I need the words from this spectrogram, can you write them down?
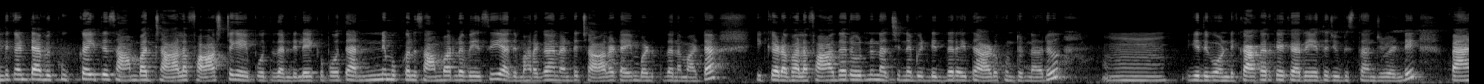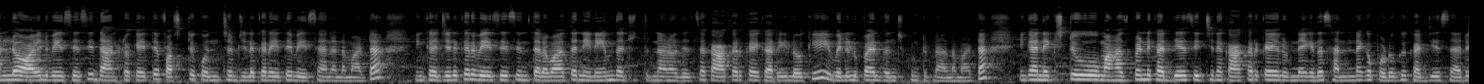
ఎందుకంటే అవి కుక్ అయితే సాంబార్ చాలా ఫాస్ట్గా అయిపోతుందండి. లేకపోతే అన్ని ముక్కలు సాంబార్లో వేసి అది మరగానంటే చాలా టైం పడుతుంది ఇక్కడ వాళ్ళ ఫాదరు నా చిన్న బిడ్డ ఇద్దరు అయితే ఆడుకుంటున్నారు ఇదిగోండి కాకరకాయ కర్రీ అయితే చూపిస్తాను చూడండి. ప్యాన్లో ఆయిల్ వేసేసి దాంట్లోకి అయితే ఫస్ట్ కొంచెం జీలకర్ర అయితే వేసానన్నమాట. ఇంకా జీలకర్ర వేసేసిన తర్వాత నేనేం దంచుతున్నానో తెలుసా? కాకరకాయ కర్రీలోకి వెల్లుల్లిపాయలు దంచుకుంటున్నాను అనమాట ఇంకా నెక్స్ట్ మా హస్బెండ్ కట్ చేసి ఇచ్చిన కాకరకాయలు ఉన్నాయి కదా సన్నగా పొడుగ్గా కట్ చేశారు.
